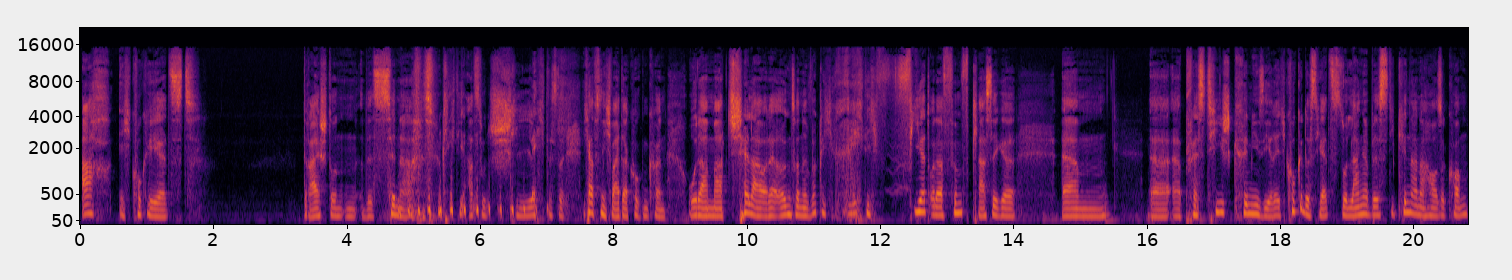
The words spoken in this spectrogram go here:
ach, ich gucke jetzt drei Stunden The Sinner. Das ist wirklich die absolut schlechteste. Ich habe es nicht weiter gucken können. Oder Marcella oder irgend so eine wirklich richtig viert- oder fünfklassige ähm, äh, äh, Prestige-Krimiserie. Ich gucke das jetzt so lange, bis die Kinder nach Hause kommen,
